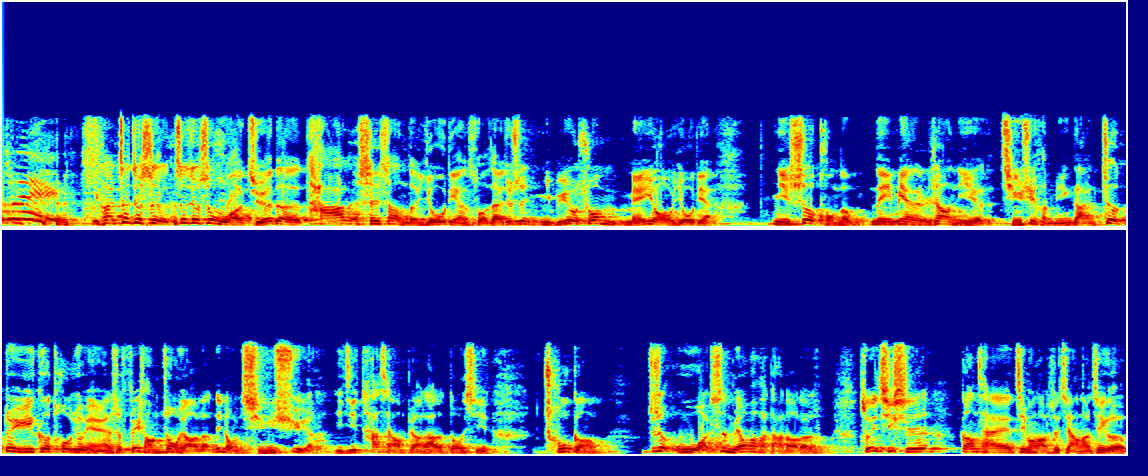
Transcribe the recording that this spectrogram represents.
对，你看，这就是这就是我觉得他身上的优点所在，就是你比如说没有优点，你社恐的那一面让你情绪很敏感，这对于一个脱口秀演员是非常重要的。那种情绪啊以及他想要表达的东西，出梗。就是我是没有办法达到的，所以其实刚才季鹏老师讲了这个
